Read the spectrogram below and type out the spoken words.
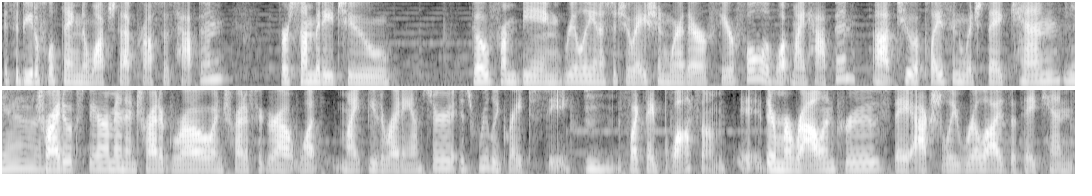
it's a beautiful thing to watch that process happen for somebody to go from being really in a situation where they're fearful of what might happen uh, to a place in which they can yeah. try to experiment and try to grow and try to figure out what might be the right answer is really great to see. Mm-hmm. It's like they blossom. It, their morale improves. They actually realize that they can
